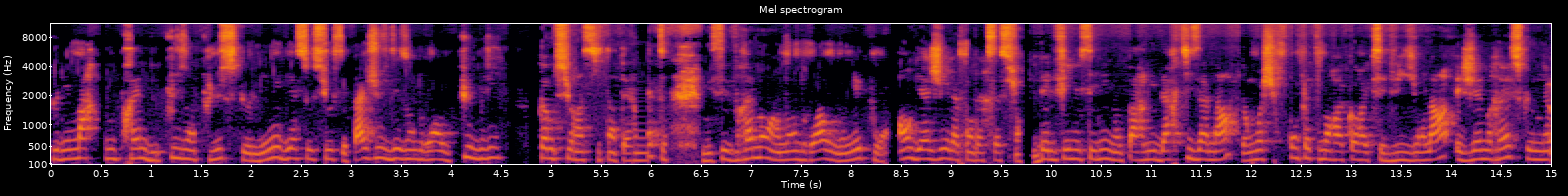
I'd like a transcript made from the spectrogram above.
que les marques comprennent de plus en plus que les médias sociaux, c'est pas juste des endroits où on publie comme sur un site internet, mais c'est vraiment un endroit où on est pour engager la conversation. Delphine et Céline ont parlé d'artisanat, donc moi je suis complètement raccord avec cette vision-là, et j'aimerais ce qu'on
